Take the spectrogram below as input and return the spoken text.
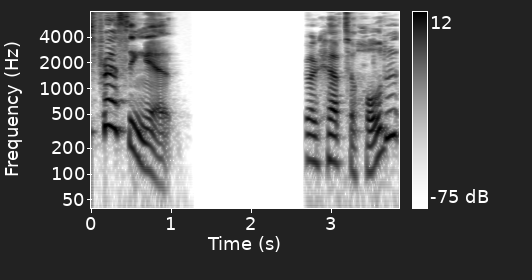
Pressing it. Do I have to hold it?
